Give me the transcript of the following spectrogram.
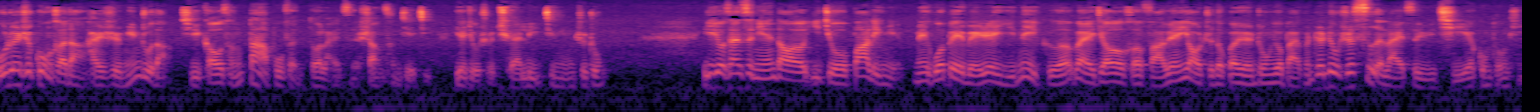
无论是共和党还是民主党，其高层大部分都来自上层阶级，也就是权力精英之中。一九三四年到一九八零年，美国被委任以内阁、外交和法院要职的官员中有百分之六十四来自于企业共同体。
